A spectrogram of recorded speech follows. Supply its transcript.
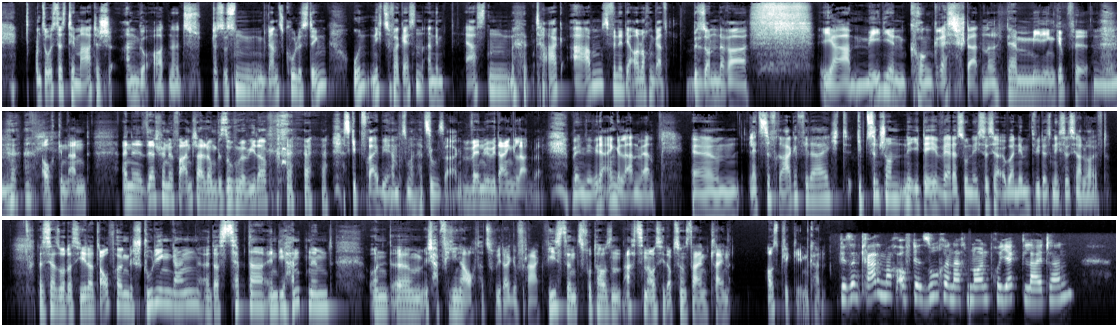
Und so ist das thematisch angeordnet. Das ist ein ganz cooles Ding. Und nicht zu vergessen, an dem ersten Tag abends findet ja auch noch ein ganz besonderer ja, Medienkongress statt, ne? Der Mediengipfel, mhm. auch genannt. Eine sehr schöne Veranstaltung besuchen wir wieder. es gibt Freibier, muss man dazu sagen. Wenn wir wieder eingeladen werden. Wenn wir wieder eingeladen werden. Ähm, letzte Frage vielleicht. Gibt es denn schon eine Idee, wer das so nächstes Jahr übernimmt, wie das nächstes Jahr läuft? Das ist ja so, dass jeder darauffolgende Studiengang äh, das Zepter in die Hand nimmt. Und ähm, ich habe Felina auch dazu wieder gefragt, wie es denn 2018 aussieht, ob sie uns da einen kleinen Ausblick geben kann. Wir sind gerade noch auf der Suche nach neuen Projektleitern.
